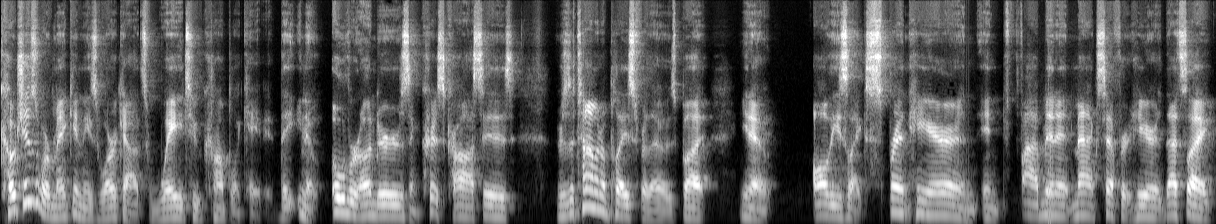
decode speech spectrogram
coaches were making these workouts way too complicated. They, you know, over unders and crisscrosses. There's a time and a place for those, but you know, all these like sprint here and in five minute max effort here. That's like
